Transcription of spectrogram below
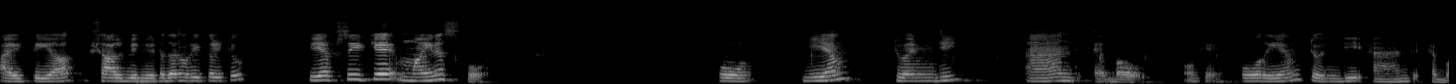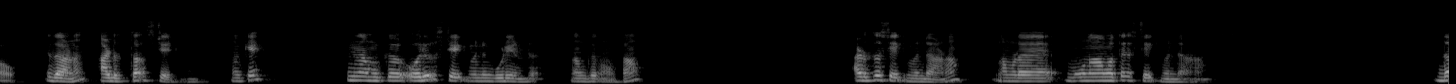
ITR shall be greater than or equal to FCK minus 4 for EM20 and above okay for M twenty and above ഇതാണ് അടുത്ത സ്റ്റേറ്റ്മെന്റ് ഓക്കെ ഇനി നമുക്ക് ഒരു സ്റ്റേറ്റ്മെന്റും കൂടി ഉണ്ട്. നമുക്ക് നോക്കാം. അടുത്ത സ്റ്റേറ്റ്മെന്റ് ആണ്. നമ്മുടെ മൂന്നാമത്തെ സ്റ്റേറ്റ്മെന്റ് ആണ്. The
